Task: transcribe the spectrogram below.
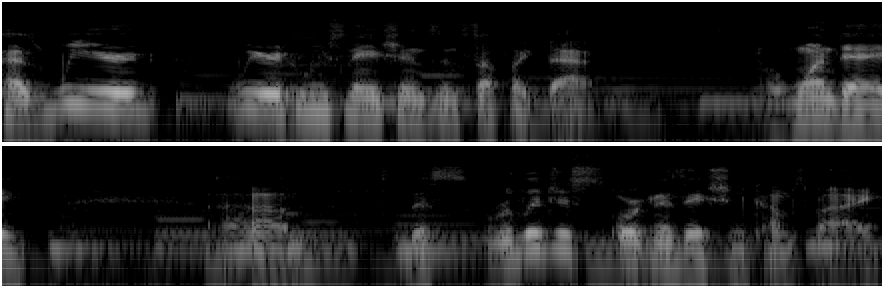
has weird, weird hallucinations and stuff like that. But one day, um, this religious organization comes by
